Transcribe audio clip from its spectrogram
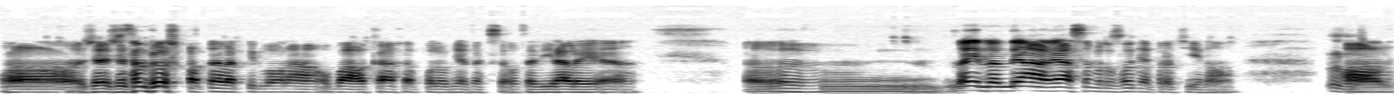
uh, že, že tam bylo špatné lepidlo na obálkách a podobně, tak se otevírali. A, uh, ne, já, já jsem rozhodně proti, no. Mhm. A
